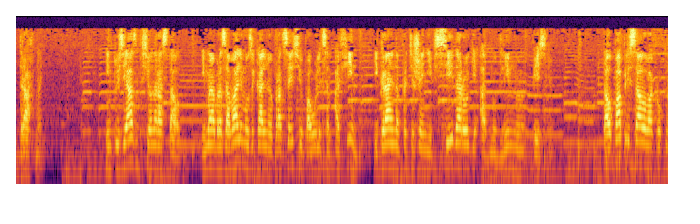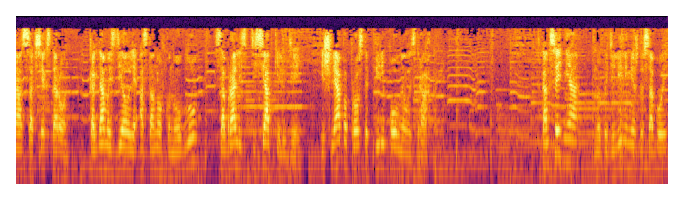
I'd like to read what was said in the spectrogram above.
драхмы. Энтузиазм все нарастал, и мы образовали музыкальную процессию по улицам Афин, играя на протяжении всей дороги одну длинную песню. Толпа плясала вокруг нас со всех сторон. Когда мы сделали остановку на углу, собрались десятки людей, и шляпа просто переполнилась драхмами. В конце дня мы поделили между собой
